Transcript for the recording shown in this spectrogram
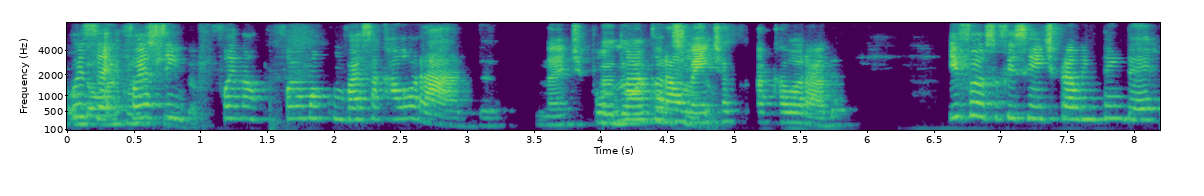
Pois é, é foi assim, foi, na, foi uma conversa acalorada né? Tipo, naturalmente acalorada. E foi o suficiente para ela entender.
